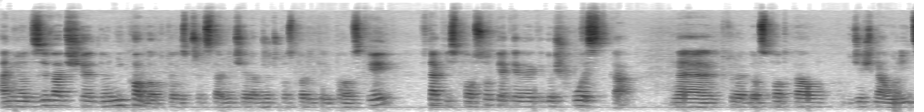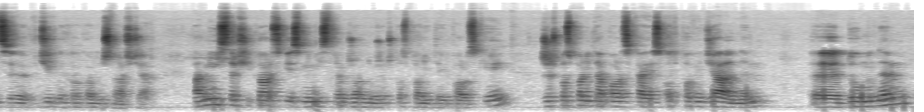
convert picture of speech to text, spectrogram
a nie odzywać się do nikogo, kto jest przedstawicielem Rzeczpospolitej Polskiej w taki sposób, jak jakiegoś chłystka, e, którego spotkał gdzieś na ulicy w dziwnych okolicznościach. Pan minister Sikorski jest ministrem rządu Rzeczpospolitej Polskiej. Rzeczpospolita Polska jest odpowiedzialnym, e, dumnym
